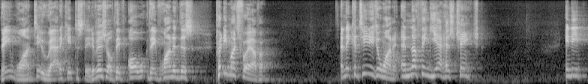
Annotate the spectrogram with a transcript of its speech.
They want to eradicate the state of Israel. They've, all, they've wanted this pretty much forever. And they continue to want it, and nothing yet has changed. Indeed,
